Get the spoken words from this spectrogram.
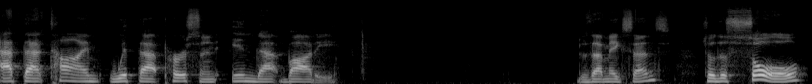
at that time with that person in that body. Does that make sense? So the soul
